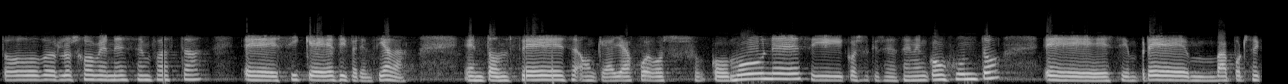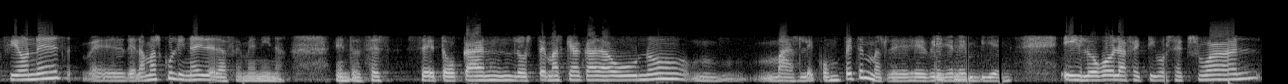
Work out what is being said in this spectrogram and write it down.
todos los jóvenes en FASTA eh, sí que es diferenciada. Entonces, aunque haya juegos comunes y cosas que se hacen en conjunto, eh, siempre va por secciones eh, de la masculina y de la femenina. Entonces, se tocan los temas que a cada uno mm, más le competen, más le vienen bien. Y luego el afectivo sexual,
